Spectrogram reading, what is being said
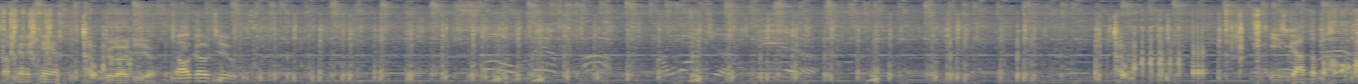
I'm gonna camp. Good idea. I'll go too. He's got the ball.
